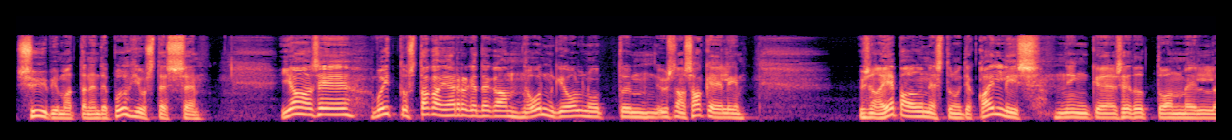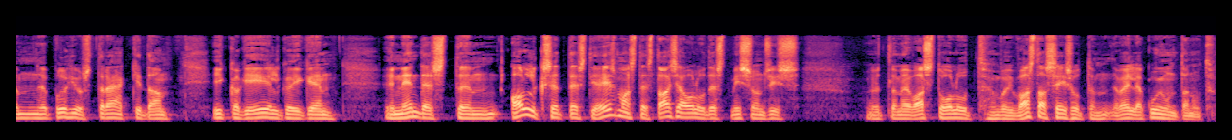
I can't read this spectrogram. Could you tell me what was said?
süübimata nende põhjustesse. ja see võitlus tagajärgedega ongi olnud mm, üsna sageli üsna ebaõnnestunud ja kallis ning seetõttu on meil põhjust rääkida ikkagi eelkõige nendest algsetest ja esmastest asjaoludest, mis on siis ütleme, vastuolud või vastasseisud välja kujundanud.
